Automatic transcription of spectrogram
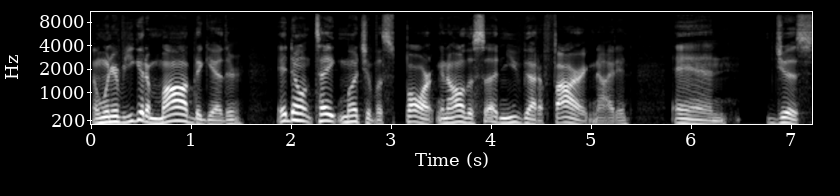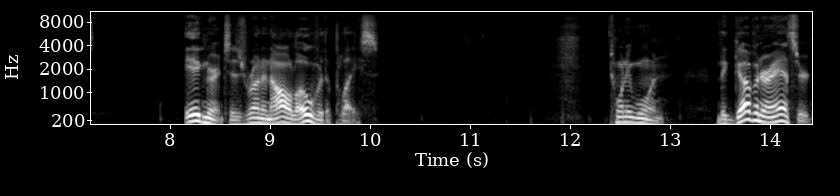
And whenever you get a mob together, it don't take much of a spark, and all of a sudden you've got a fire ignited, and just ignorance is running all over the place. 21. The governor answered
